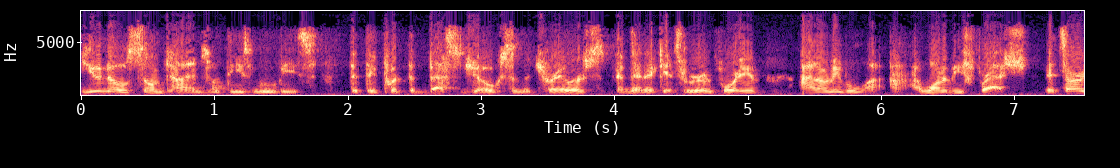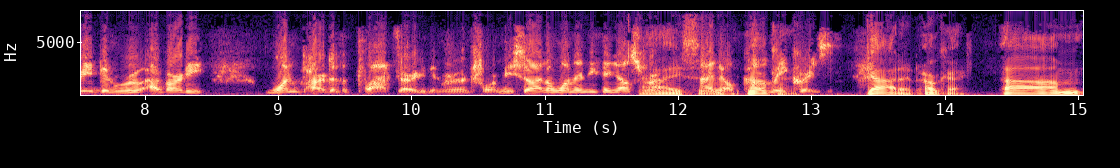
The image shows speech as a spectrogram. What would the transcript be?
you know sometimes with these movies that they put the best jokes in the trailers and then it gets ruined for you. I don't even. I, I want to be fresh. It's already been ruined. I've already one part of the plot's already been ruined for me, so I don't want anything else ruined. I see. I know, call Okay. me crazy. Got it. Okay. Um,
